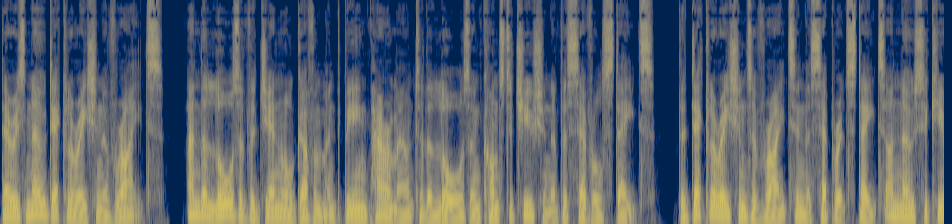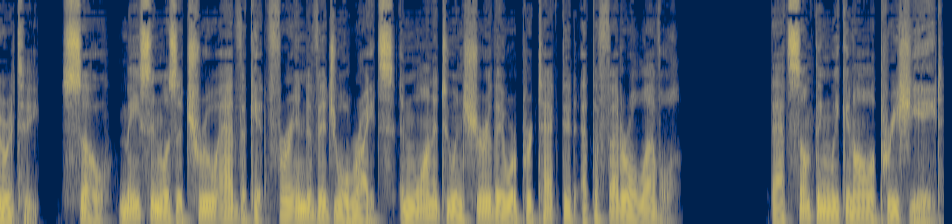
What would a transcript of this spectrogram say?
There is no Declaration of Rights, and the laws of the general government being paramount to the laws and constitution of the several states, the declarations of rights in the separate states are no security. So, Mason was a true advocate for individual rights and wanted to ensure they were protected at the federal level. That's something we can all appreciate.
